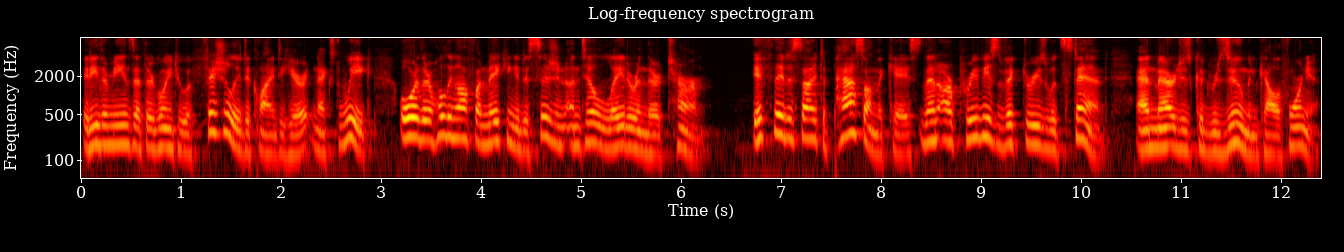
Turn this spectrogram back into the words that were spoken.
It either means that they're going to officially decline to hear it next week, or they're holding off on making a decision until later in their term. If they decide to pass on the case, then our previous victories would stand, and marriages could resume in California.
